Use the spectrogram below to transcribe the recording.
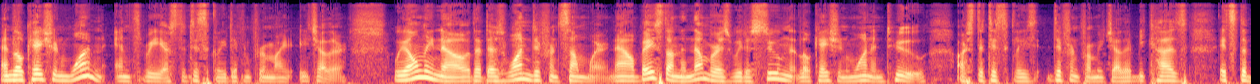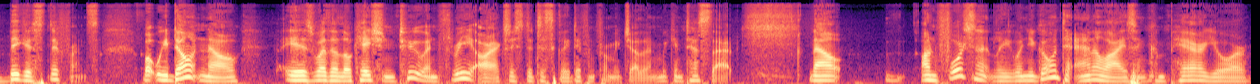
and location 1 and 3 are statistically different from each other. We only know that there's one difference somewhere. Now, based on the numbers, we'd assume that location 1 and 2 are statistically different from each other because it's the biggest difference. What we don't know is whether location 2 and 3 are actually statistically different from each other, and we can test that. Now, unfortunately, when you go into analyze and compare your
